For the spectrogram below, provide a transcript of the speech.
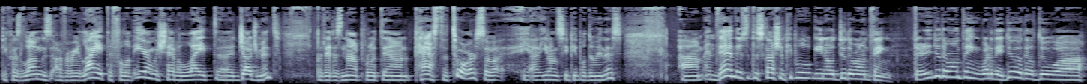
because lungs are very light, they're full of air, and we should have a light uh, judgment. But that is not brought down past the Torah, so uh, you don't see people doing this. Um, and then there's a discussion. People, you know, do their own thing. They do their own thing. What do they do? They'll do uh,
